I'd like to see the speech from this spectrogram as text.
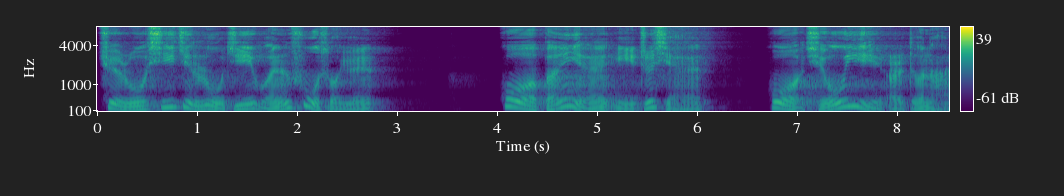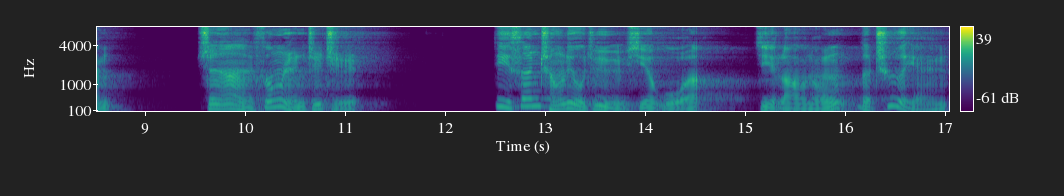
却如西晋陆机文赋所云：“或本眼以知险，或求易而得难，深谙风人之旨。”第三成六句写我，即老农的恻隐。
